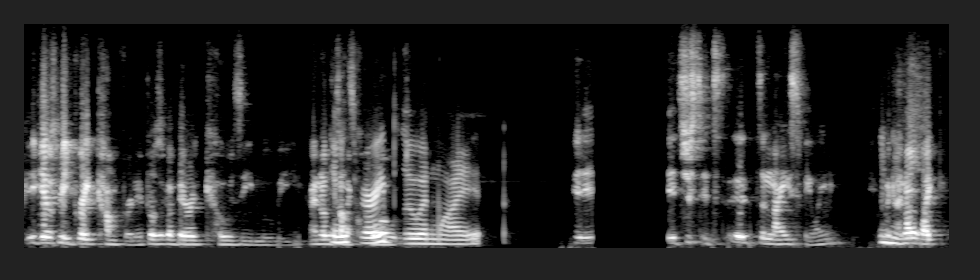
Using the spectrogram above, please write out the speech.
it gives me great comfort. It feels like a very cozy movie. I know it's it was very quote. blue and white. It's just it's it's a nice feeling. Like I Mhm. don't like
